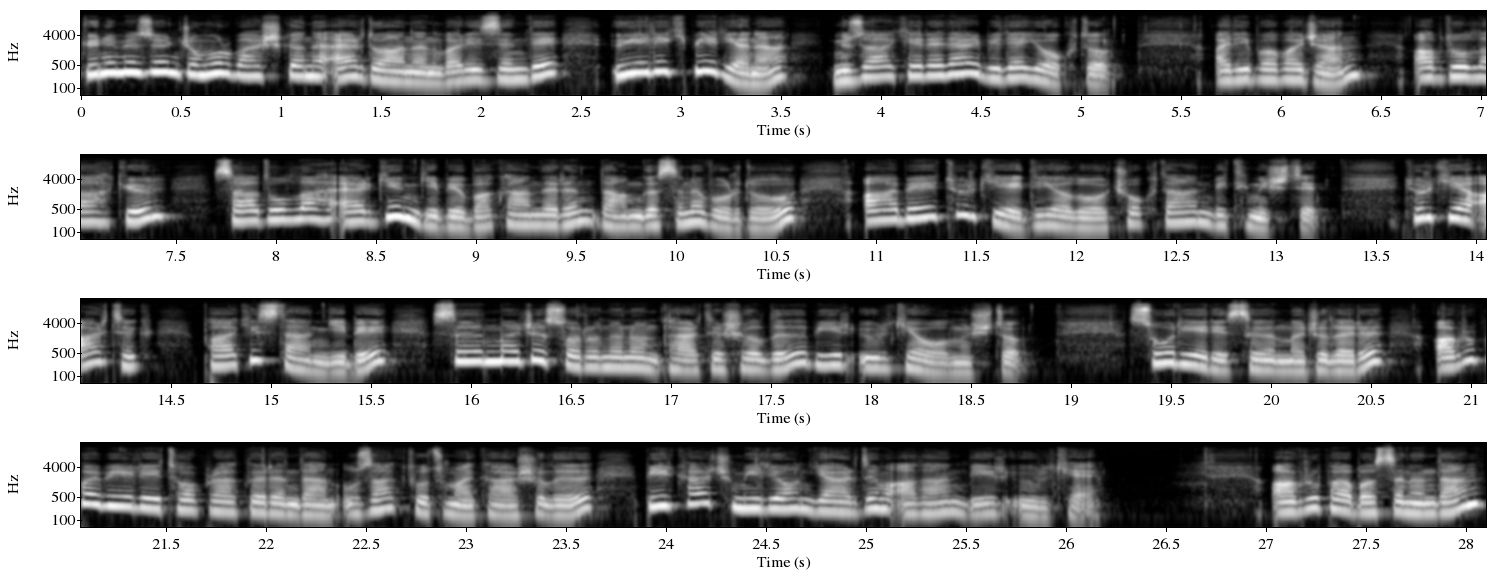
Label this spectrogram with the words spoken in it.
günümüzün Cumhurbaşkanı Erdoğan'ın valizinde üyelik bir yana müzakereler bile yoktu. Ali Babacan, Abdullah Gül, Sadullah Ergin gibi bakanların damgasını vurduğu AB-Türkiye diyaloğu çoktan bitmişti. Türkiye artık Pakistan gibi sığınmacı sorununun tartışıldığı bir ülke olmuştu. Suriyeli sığınmacıları Avrupa Birliği topraklarından uzak tutma karşılığı birkaç milyon yardım alan bir ülke. Avrupa basınından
